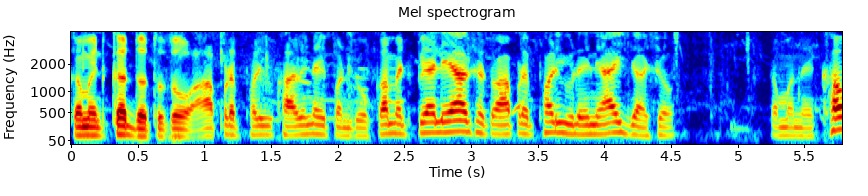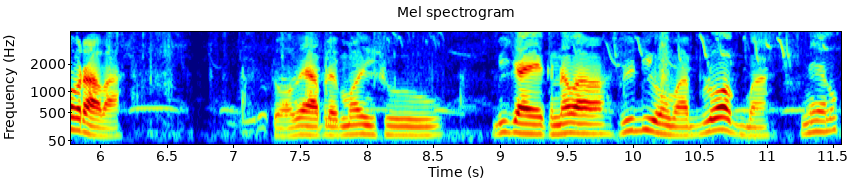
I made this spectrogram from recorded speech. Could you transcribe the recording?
કોમેન્ટ કરી દો. તો તો આપણે ફળિયું ખાવી નહીં પણ જો કમેન્ટ પહેલી આવશે તો આપણે ફળિયું લઈને આવી જશો. તમને ખવડાવવા. તો હવે આપણે મળીશું. બીજા એક નવા વિડીયોમાં બ્લોગમાં ને એનું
